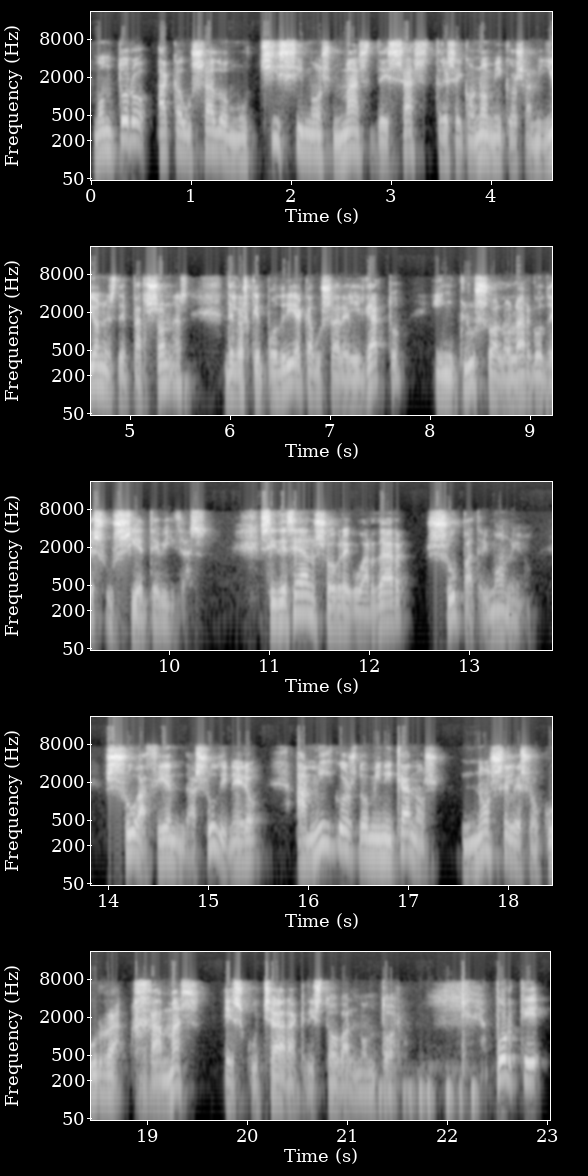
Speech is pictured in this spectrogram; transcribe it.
Montoro ha causado muchísimos más desastres económicos a millones de personas de los que podría causar el gato incluso a lo largo de sus siete vidas. Si desean sobreguardar su patrimonio, su hacienda, su dinero, amigos dominicanos, no se les ocurra jamás escuchar a Cristóbal Montoro. Porque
